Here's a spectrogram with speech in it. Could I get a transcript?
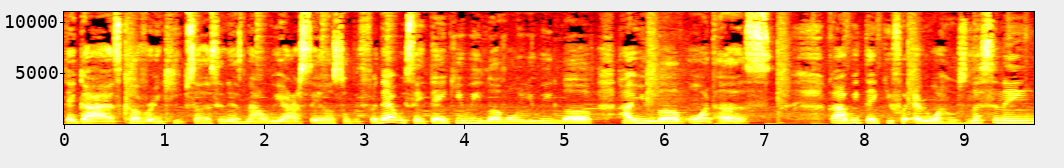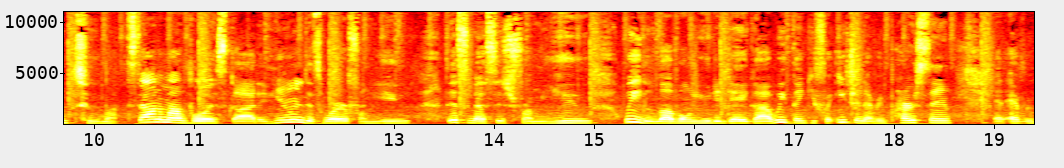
that guides, cover, and keeps us, and it's not we ourselves. So for that, we say thank you. We love on you. We love how you love on us. God, we thank you for everyone who's listening to my sound of my voice, God, and hearing this word from you, this message from you. We love on you today, God. We thank you for each and every person and every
